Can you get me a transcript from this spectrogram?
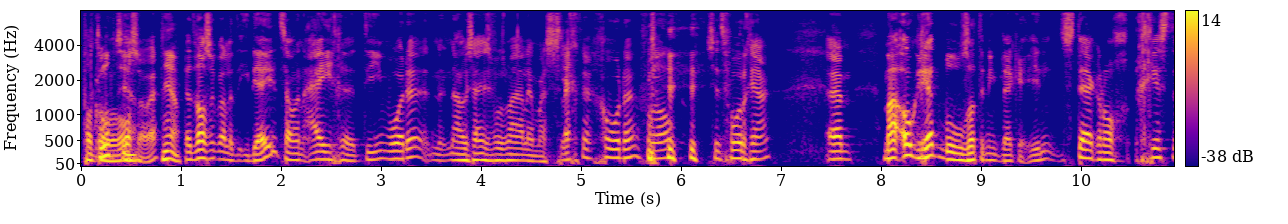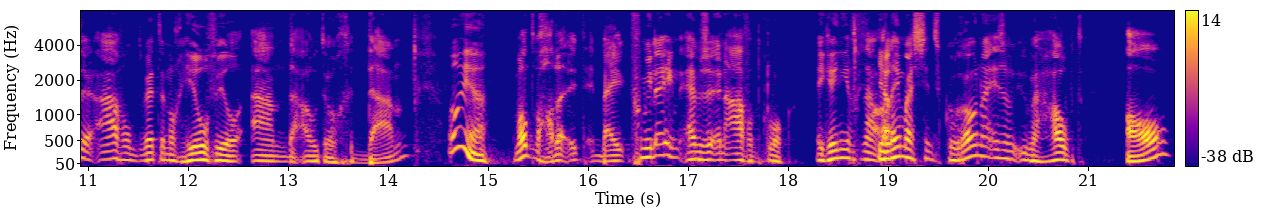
van Klopt, ja. Rosso. Hè? Ja. Dat was ook wel het idee. Het zou een eigen team worden. N- nou zijn ze volgens mij alleen maar slechter geworden, vooral sinds vorig jaar. Ehm, maar ook Red Bull zat er niet lekker in. Sterker nog, gisteravond werd er nog heel veel aan de auto gedaan. Oh ja. Want we hadden bij Formule 1 hebben ze een avondklok. Ik weet niet of het nou Ja. alleen maar sinds corona is of überhaupt al.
